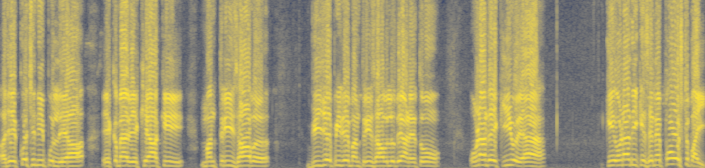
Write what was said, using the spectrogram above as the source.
ਅਜੇ ਕੁਝ ਨਹੀਂ ਭੁੱਲਿਆ। ਇੱਕ ਮੈਂ ਵੇਖਿਆ ਕਿ ਮੰਤਰੀ ਸਾਹਿਬ, ਬੀਜੇਪੀ ਦੇ ਮੰਤਰੀ ਸਾਹਿਬ ਲੁਧਿਆਣੇ ਤੋਂ ਉਹਨਾਂ ਦੇ ਕੀ ਹੋਇਆ ਕਿ ਉਹਨਾਂ ਦੀ ਕਿਸੇ ਨੇ ਪੋਸਟ ਪਾਈ।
